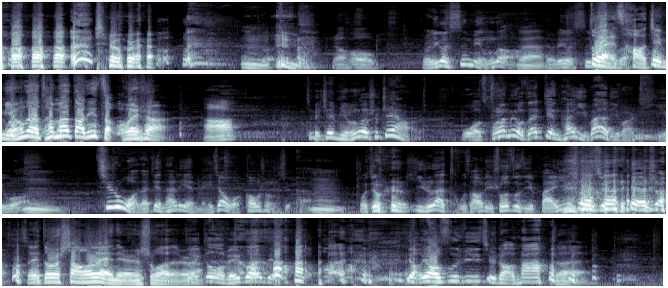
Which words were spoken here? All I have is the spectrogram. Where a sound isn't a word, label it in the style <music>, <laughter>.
<laughs> 是不是？嗯，<coughs> 然后有一个新名字啊，对。有这个新对，名字。操，这名字他妈到底怎么回事啊？对，这名字是这样的，我从来没有在电台以外的地方提过。嗯其实我在电台里也没叫过高胜雪，嗯，我就是一直在吐槽里说自己白衣胜雪这件事儿，所以都是上了位那人说的 <laughs> 是吧对，跟我没关系。要要撕逼去找他。对。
